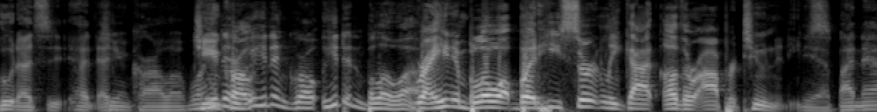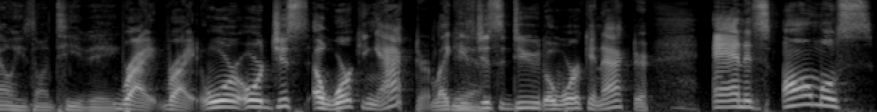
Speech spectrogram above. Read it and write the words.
who that's had, had Giancarlo. Well, he, didn't, Giancarlo- he didn't grow. He didn't blow up. right? He didn't blow up, but he certainly got other opportunities. Yeah. By now he's on TV. Right, right. Or or just a working actor. Like he's just a dude, a working actor. And it's almost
